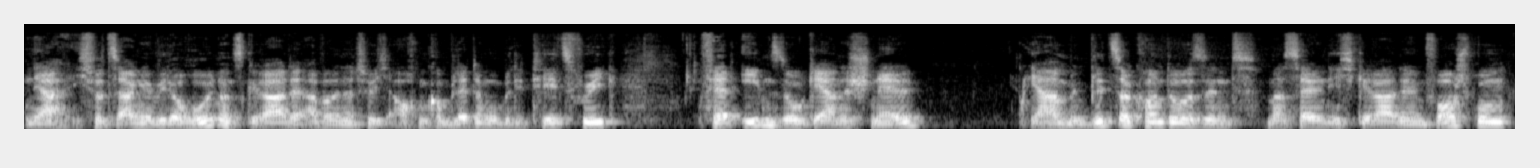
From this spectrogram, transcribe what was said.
ja, ich würde sagen, wir wiederholen uns gerade, aber natürlich auch ein kompletter Mobilitätsfreak, fährt ebenso gerne schnell. Ja, mit dem Blitzerkonto sind Marcel und ich gerade im Vorsprung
